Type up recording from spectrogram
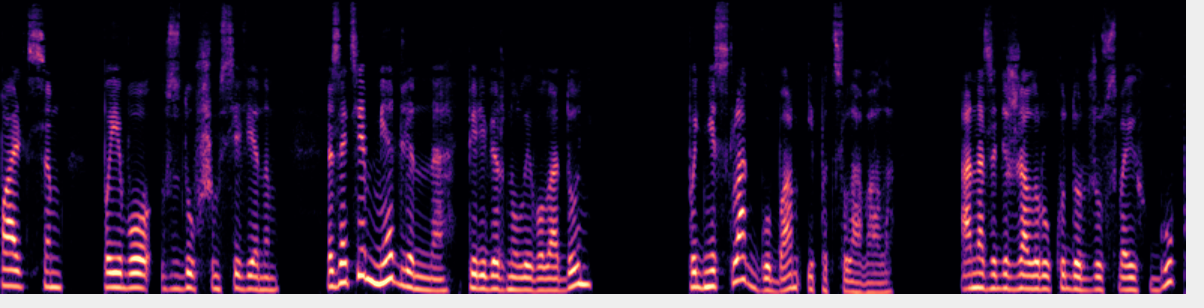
пальцем по его вздувшимся венам, затем медленно перевернула его ладонь, поднесла к губам и поцеловала. Она задержала руку Доджу своих губ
